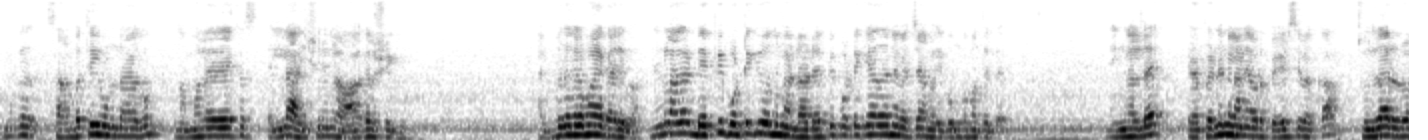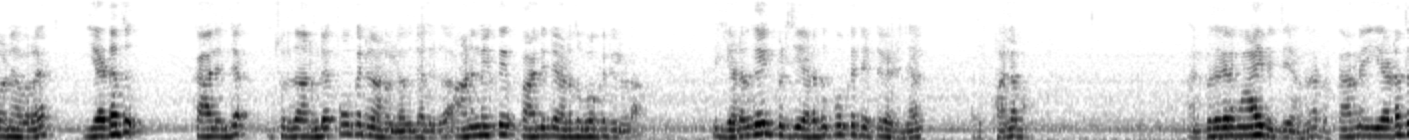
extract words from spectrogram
നമുക്ക് സാമ്പത്തികം ഉണ്ടാകും നമ്മളിലേക്ക് എല്ലാ ഐശ്വര്യങ്ങളും ആകർഷിക്കും. അത്ഭുതകരമായ കാര്യമാണ് നിങ്ങളത് ഡെപ്പി പൊട്ടിക്കുകയൊന്നും വേണ്ട. ഡെപ്പി പൊട്ടിക്കാതെ തന്നെ വെച്ചാൽ മതി കുങ്കുമത്തിന്റെ നിങ്ങളുടെ പെണ്ണുങ്ങളാണെങ്കിൽ അവരുടെ പേഴ്സി വെക്കുക ചുരിദാർ ഇടുവാണെങ്കിൽ അവരുടെ ഇടത് കാലിന്റെ ചുരിദാറിന്റെ പോക്കറ്റ് കാണുമല്ലോ അതിന്റെ അത് ഇടുക. ആണുങ്ങൾക്ക് പാന്റിന്റെ ഇടത് പോക്കറ്റിലിടാം ഇടത് കൈയിൽ പിടിച്ച് ഇടത് പോക്കറ്റ് ഇട്ട് കഴിഞ്ഞാൽ അത് ഫലമാണ് അത്ഭുതകരമായ വിദ്യയാണ് കേട്ടോ. കാരണം ഈ ഇടത്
